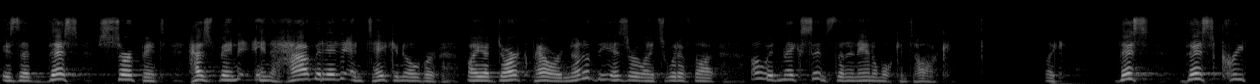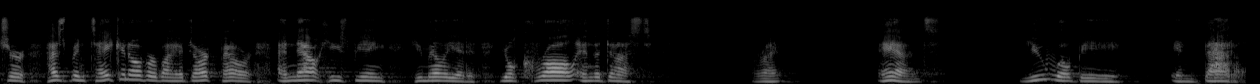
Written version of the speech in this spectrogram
is that this serpent has been inhabited and taken over by a dark power. None of the Israelites would have thought, oh, it makes sense that an animal can talk. Like, this, this creature has been taken over by a dark power, and now he's being humiliated. You'll crawl in the dust. All right? And you will be in battle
